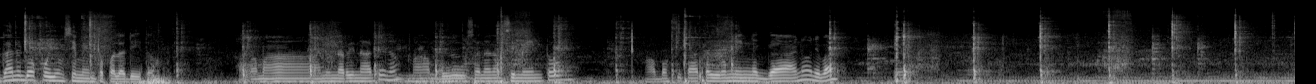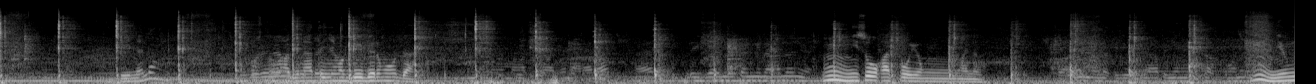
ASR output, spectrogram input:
Gano'n daw po yung semento pala dito? Para ma ano na rin natin, no? Mabuhusan na ng semento. Habang si Tatay Roming nag ano, di ba? Hindi na lang. Gusto lagi natin yung magbibermuda. Hmm, isukat po yung ano. Natin. Hmm, yung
